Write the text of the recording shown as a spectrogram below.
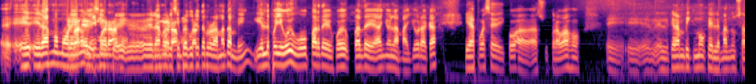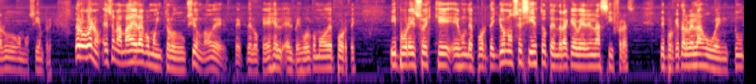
Eh, eh, Erasmo Moreno, que siempre, eh, siempre escuchó este programa también. Y él después llegó y jugó un par de, un par de años en la mayor acá. Y después se dedicó a, su trabajo. el, gran Big Mo, que le manda un saludo como siempre. Pero bueno, eso nada más era como introducción ¿no? de, lo que es el, el béisbol como deporte. Y por eso es que es un deporte. Yo no sé si esto tendrá que ver en las cifras de por qué tal vez la juventud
